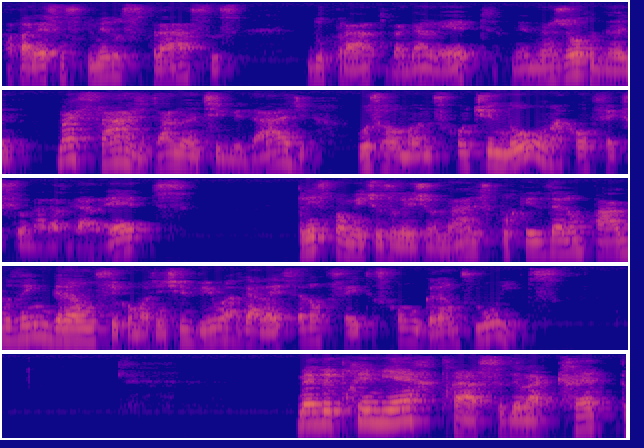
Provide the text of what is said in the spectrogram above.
aparecem os primeiros traços do prato, da galete, né, na Jordânia. Mais tarde, já na Antiguidade, os romanos continuam a confeccionar as galetes, principalmente os legionários, porque eles eram pagos em grãos, e como a gente viu, as galetes eram feitas com grãos moídos. Mais les premières traces de la crêpe,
